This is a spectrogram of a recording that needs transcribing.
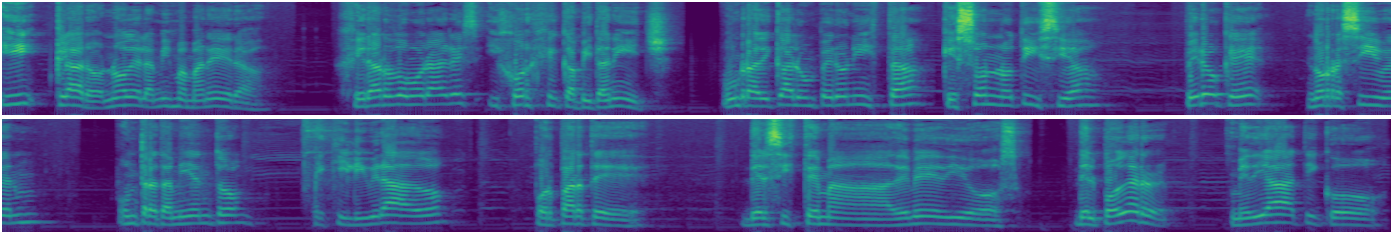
y, claro, no de la misma manera. Gerardo Morales y Jorge Capitanich, un radical, un peronista, que son noticia, pero que no reciben un tratamiento equilibrado por parte del sistema de medios, del poder mediático,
